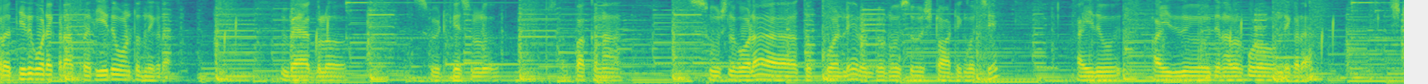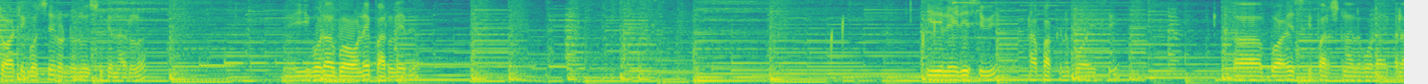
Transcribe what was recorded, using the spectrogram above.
ప్రతిదీ కూడా ఇక్కడ ప్రతిదీ ఉంటుంది ఇక్కడ. బ్యాగులు స్వీట్ కేసులు పక్కన షూస్లు కూడా తక్కువ అండి. రెండు న్యూస్ స్టార్టింగ్ వచ్చి ఐదు ఐదు దినాలు కూడా ఉంది ఇక్కడ. స్టార్టింగ్ వచ్చి రెండు న్యూస్ దినాలు ఇవి కూడా బాగున్నాయి పర్లేదు. ఇది లేడీస్ ఇవి ఆ పక్కన బాయ్స్ బాయ్స్కి పర్సనల్ కూడా ఇక్కడ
